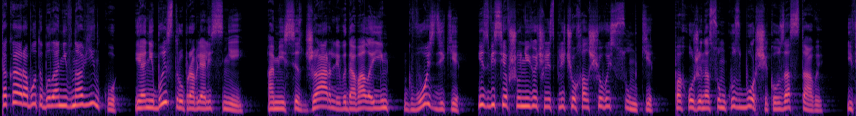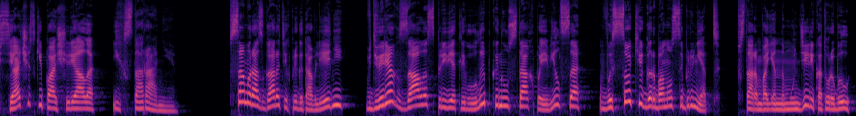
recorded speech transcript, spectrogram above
такая работа была не в новинку, и они быстро управлялись с ней, а миссис Джарли выдавала им гвоздики из висевшей у нее через плечо холщовой сумки, похожей на сумку сборщика у заставы, и всячески поощряла их старания. В самый разгар этих приготовлений в дверях зала с приветливой улыбкой на устах появился высокий горбоносый брюнет в старом военном мундире, который был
